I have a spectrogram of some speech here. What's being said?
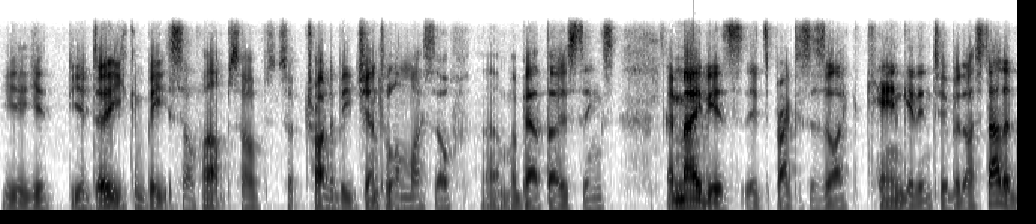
you you, you do you can beat yourself up. So I've tried to be gentle on myself um, about those things, and maybe it's it's practices that I can get into. But I started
